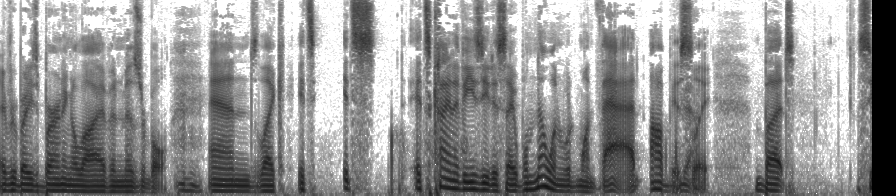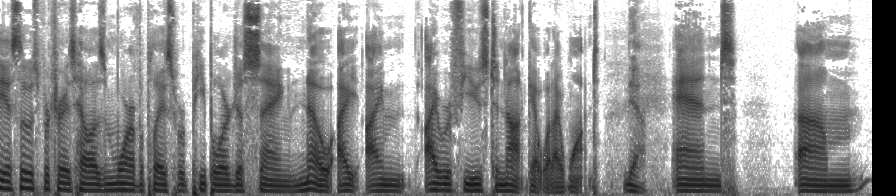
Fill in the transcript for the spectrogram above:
everybody's burning alive and miserable, and like it's it's it's kind of easy to say, well, no one would want that, obviously, but. C.S. Lewis portrays hell as more of a place where people are just saying, "No, I, I'm, I refuse to not get what I want." Yeah, and um,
